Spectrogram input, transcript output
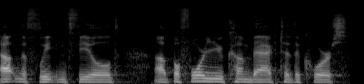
out in the fleet and field uh, before you come back to the course.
